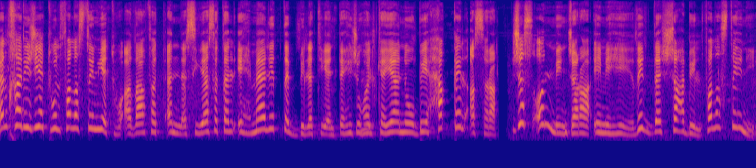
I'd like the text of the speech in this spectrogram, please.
الخارجية الفلسطينية أضافت أن سياسة الإهمال الطبي التي ينتهجها الكيان بحق الأسرى جزء من جرائمه ضد الشعب الفلسطيني.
